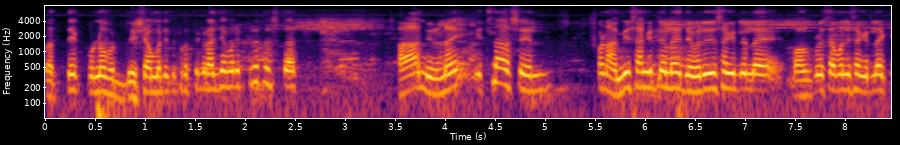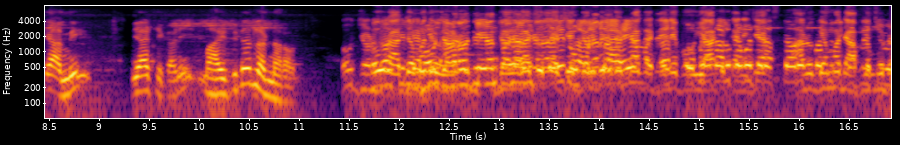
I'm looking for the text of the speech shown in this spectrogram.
प्रत्येक पूर्ण देशामध्ये ते प्रत्येक राज्यामध्ये फिरत असतात. हा निर्णय इथला असेल. पण आम्ही सांगितलेलं आहे देवेंद्रजी सांगितलेलं आहे बावनकुळे साहेबांनी सांगितलं आहे की आम्ही या ठिकाणी महायुतीतच लढणार आहोत. आरोग्यामध्ये आपलं.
